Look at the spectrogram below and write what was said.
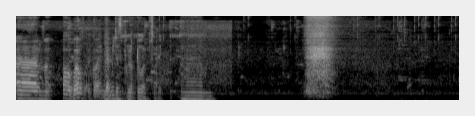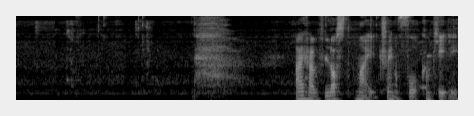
um, oh, where was I going? Let me just pull up the website. Um, I have lost my train of thought completely.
